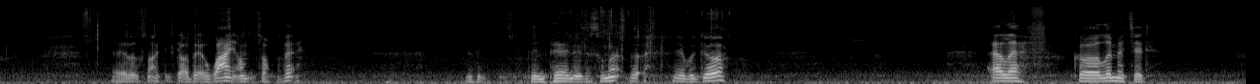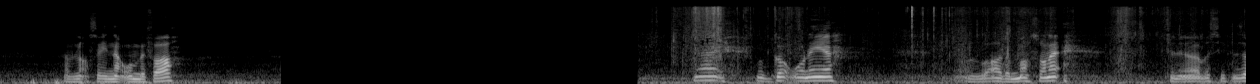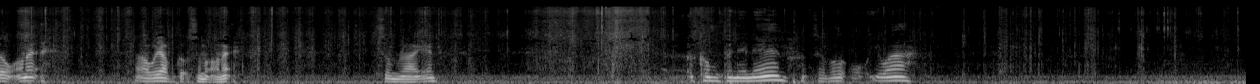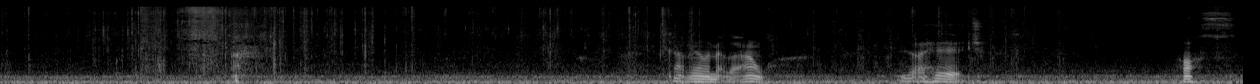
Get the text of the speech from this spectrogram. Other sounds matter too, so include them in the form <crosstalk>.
It looks like it's got a bit of white on top of it. If it's been painted or something, but here we go. LF Co uh, Limited. I've not seen that one before. Right, we've got one here. A lot of moss on it. Turn it over, see if there's out on it. Oh, we have got some on it. Some writing. A company name. Let's have a look what you are. Can't really make that out. Is that a H? Hos.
